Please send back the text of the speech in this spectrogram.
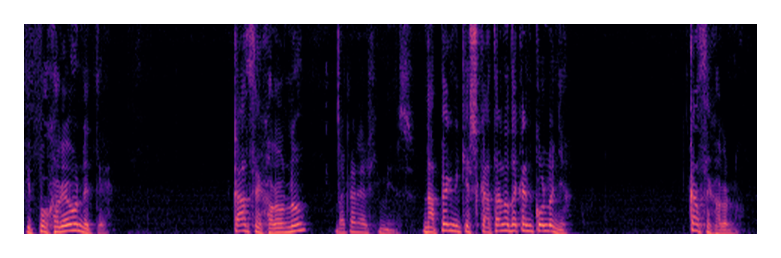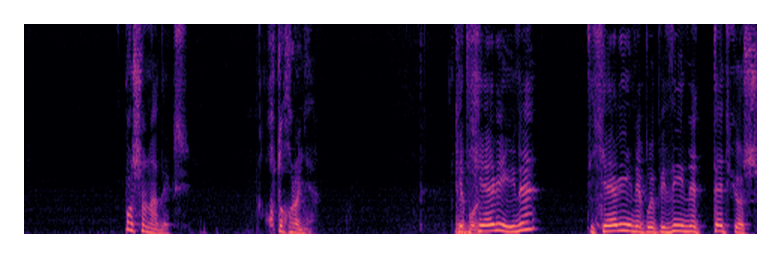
Υποχρεώνεται κάθε χρόνο Να κάνει αλχημίες. να παίρνει και σκατά να τα κάνει κολόνια. Κάθε χρόνο. Πόσο να αντέξει. 8 χρόνια. Και Είναι πολύ. τυχερή είναι, τυχερή είναι που επειδή είναι τέτοιος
